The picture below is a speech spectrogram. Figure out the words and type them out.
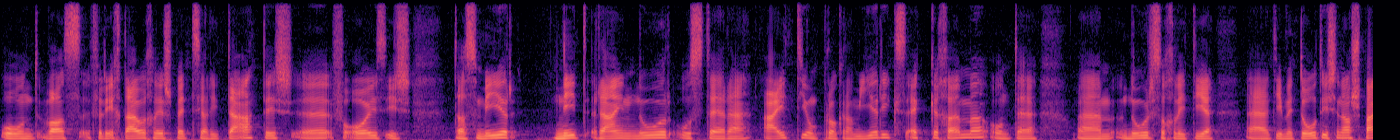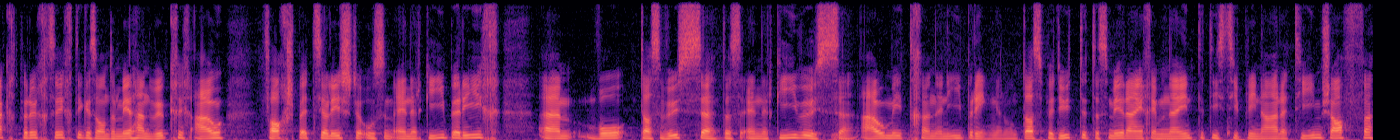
und was vielleicht auch eine Spezialität ist äh, von uns, ist, dass wir nicht rein nur aus der IT- und Programmierungsecke kommen und äh, ähm, nur so ein bisschen die äh, die methodischen Aspekte berücksichtigen, sondern wir haben wirklich auch Fachspezialisten aus dem Energiebereich, ähm, wo das Wissen, das Energiewissen auch mit können einbringen Und das bedeutet, dass wir eigentlich in einem interdisziplinären Team arbeiten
